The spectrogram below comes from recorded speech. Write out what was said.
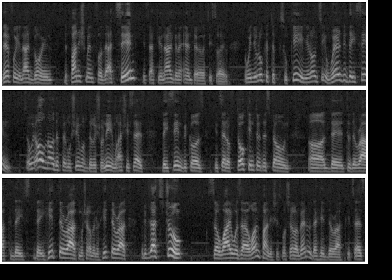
Therefore, you're not going, the punishment for that sin is that you're not going to enter Eretz Israel. And when you look at the psukim, you don't see where did they sin. So we all know the perushim of the Rishonim. Rashi says they sinned because instead of talking to the stone, uh, the, to the rock, they, they hit the rock. Moshe Rabbeinu hit the rock. But if that's true, so why was Aaron punished? It's Moshe Rabbeinu that hit the rock. It says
